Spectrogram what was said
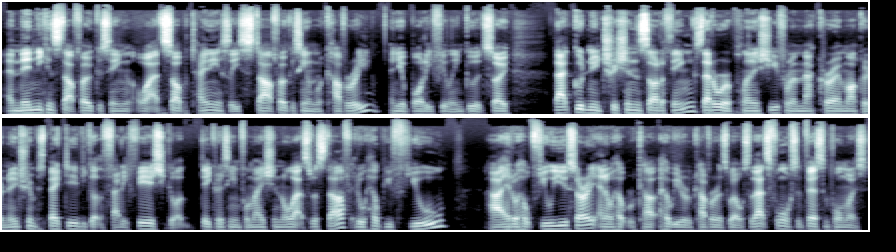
And then you can start focusing, or simultaneously start focusing on recovery and your body feeling good. So that good nutrition side of things that'll replenish you from a macro and micronutrient perspective. You've got the fatty fish, you've got decreasing inflammation, all that sort of stuff. It'll help you fuel. Uh, it'll help fuel you, sorry, and it'll help reco- help you recover as well. So that's first and first and foremost.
